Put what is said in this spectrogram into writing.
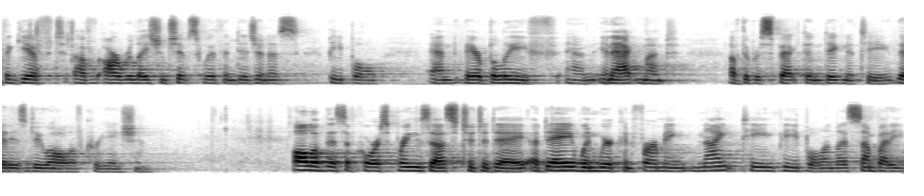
the gift of our relationships with indigenous people and their belief and enactment of the respect and dignity that is due all of creation. All of this, of course, brings us to today, a day when we're confirming 19 people, unless somebody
